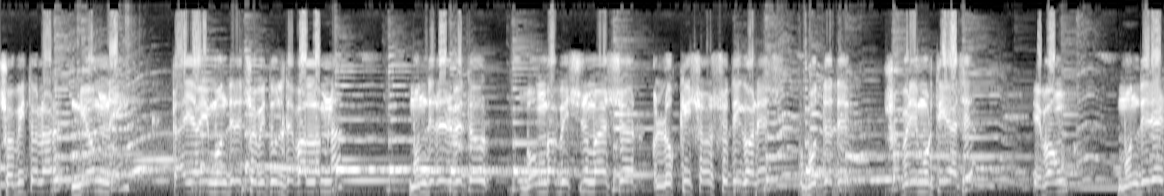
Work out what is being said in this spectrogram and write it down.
ছবি তোলার নিয়ম নেই তাই আমি মন্দিরের ছবি তুলতে পারলাম না। মন্দিরের ভেতর বোম্বা বিষ্ণু মহেশ্বর লক্ষ্মী সরস্বতী গণেশ বুদ্ধদেব সবেরই মূর্তি আছে এবং মন্দিরের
